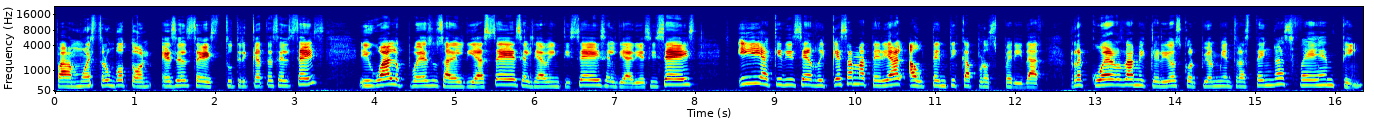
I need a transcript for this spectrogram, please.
para muestra un botón es el 6, tu tricata es el 6. Igual lo puedes usar el día 6, el día 26, el día 16. Y aquí dice riqueza material, auténtica prosperidad. Recuerda, mi querido escorpión, mientras tengas fe en ti,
